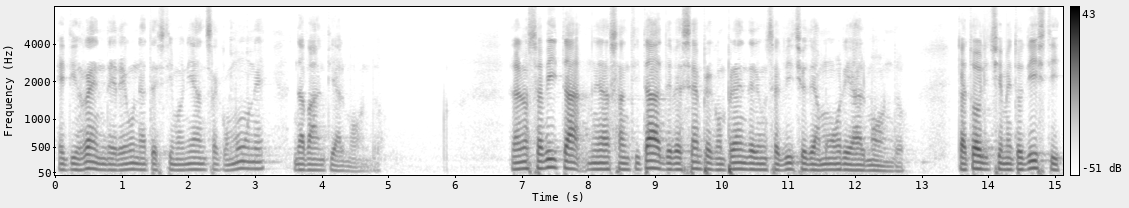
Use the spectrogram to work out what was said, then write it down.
e di rendere una testimonianza comune davanti al mondo. La nostra vita nella santità deve sempre comprendere un servizio di amore al mondo. Cattolici e metodisti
